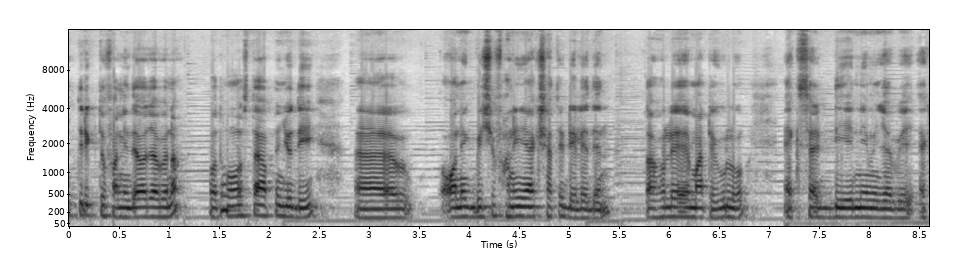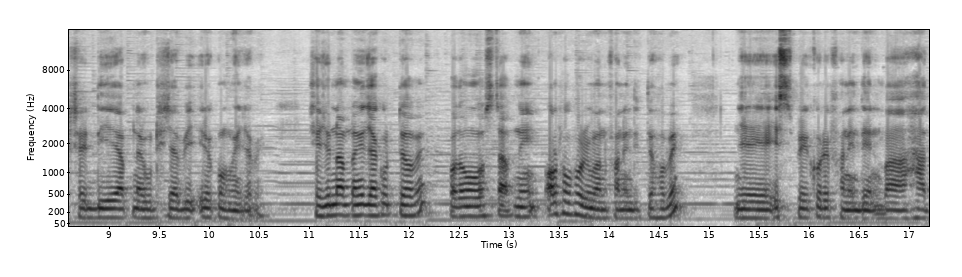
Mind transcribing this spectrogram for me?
অতিরিক্ত ফানি দেওয়া যাবে না। প্রথম অবস্থায় আপনি যদি অনেক বেশি ফানি একসাথে ঢেলে দেন, তাহলে মাটিগুলো এক সাইড দিয়ে নেমে যাবে, এক সাইড দিয়ে আপনার উঠে যাবে, এরকম হয়ে যাবে। সেই জন্য আপনাকে যা করতে হবে, প্রথম অবস্থায় আপনি অল্প পরিমাণ ফানি দিতে হবে, যে স্প্রে করে ফানি দেন বা হাত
